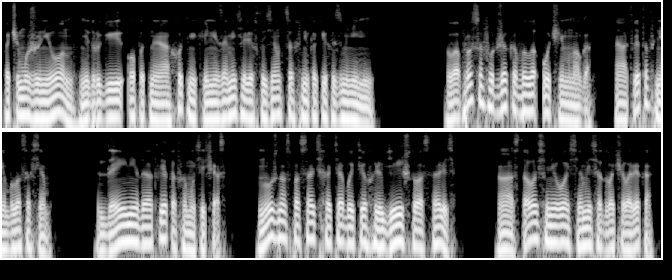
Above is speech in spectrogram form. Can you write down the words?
Почему же ни он, ни другие опытные охотники не заметили в туземцах никаких изменений? Вопросов у Джека было очень много, а ответов не было совсем. Да и не до ответов ему сейчас. Нужно спасать хотя бы тех людей, что остались. А осталось у него 72 человека —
